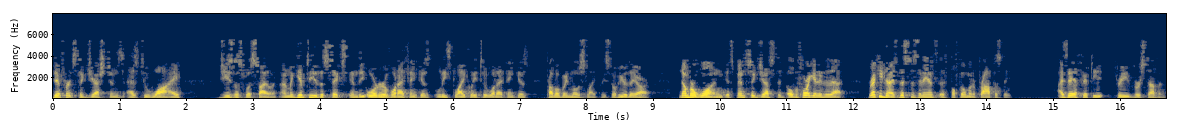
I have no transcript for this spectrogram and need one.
different suggestions as to why Jesus was silent. I'm going to give to you the six in the order of what I think is least likely to what I think is probably most likely. So here they are. Number one, it's been suggested, oh, before I get into that, recognize this is an answer, fulfillment of prophecy. Isaiah 53 verse 7.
